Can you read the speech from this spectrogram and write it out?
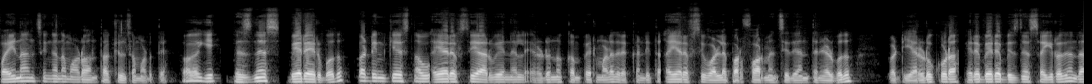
ಫೈನಾನ್ಸಿಂಗ್ ಅನ್ನ ಮಾಡುವಂತ ಕೆಲಸ ಮಾಡುತ್ತೆ. ಹಾಗಾಗಿ ಬಿಸ್ನೆಸ್ ಬೇರೆ ಇರಬಹುದು ಬಟ್ ಇನ್ ಕೇಸ್ ನಾವು I R F C R V N L ಎರಡನ್ನು ಕಂಪೇರ್ ಮಾಡಿದ್ರೆ ಖಂಡಿತ ಐ ಆರ್ ಎಫ್ ಸಿ ಒಳ್ಳೆ ಪರ್ಫಾರ್ಮೆನ್ಸ್ ಇದೆ ಅಂತ ಹೇಳ್ಬೋದು. ಬಟ್ ಎರಡೂ ಕೂಡ ಬೇರೆ ಬೇರೆ ಬಿಸ್ನೆಸ್ ಆಗಿರೋದ್ರಿಂದ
